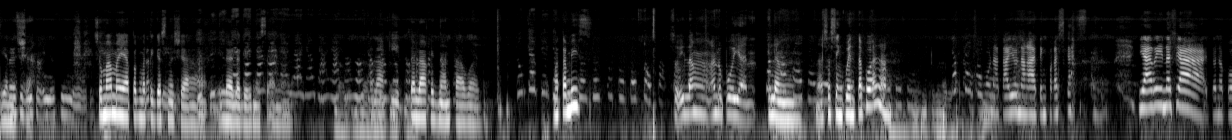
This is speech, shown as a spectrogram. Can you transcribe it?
Ayan na siya. Na inyong senyor. So, mamaya, pag matigas na siya, ilalagay na sa ano. Talakid. Talakid na ang tawag. Matamis. So, ilang ano po yan? Ilang, nasa 50 po ano? po muna tayo ng ating pakaskas. Yari na siya. Ito na po.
